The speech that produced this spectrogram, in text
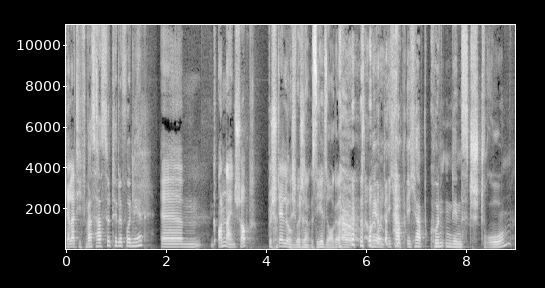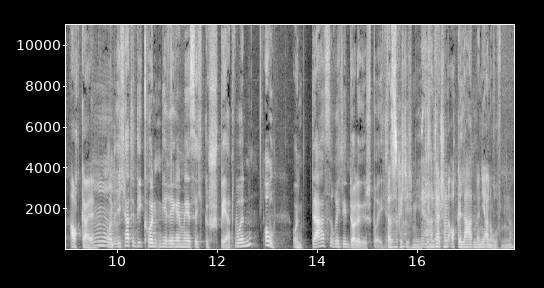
relativ Was hast du telefoniert? ähm, Online-Shop, Bestellung. Ich wollte sagen, Seelsorge. nee, und ich habe ich hab Kundendienst Strom Auch geil. und ich hatte die Kunden, die regelmäßig gesperrt wurden. Oh, Und da hast du richtig dolle Gespräche. Das ist richtig mies. Ja, die sind halt schon auch geladen, wenn die anrufen. Ne?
